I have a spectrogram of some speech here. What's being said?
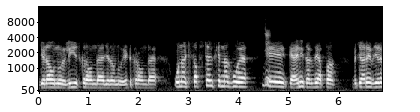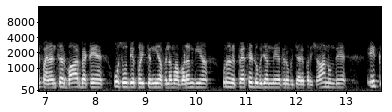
ਜਿਹੜਾ ਉਹਨੂੰ ਰਿਲੀਜ਼ ਕਰਾਉਂਦਾ ਹੈ ਜਿਹੜਾ ਉਹਨੂੰ ਹਿੱਟ ਕਰਾਉਂਦਾ ਹੈ। ਉਹਨਾਂ 'ਚ ਸਬਸਟੈਂਸ ਕਿੰਨਾ ਕੁ ਹੈ। ਇਹ ਕਹਿ ਨਹੀਂ ਸਕਦੇ ਆਪਾਂ। ਵਿਚਾਰੇ ਜਿਹੜੇ ਫਾਈਨੈਂਸਰ ਬਾਹਰ ਬੈਠੇ ਆ ਉਹ ਸੋਚਦੇ ਬੜੀ ਚੰਗੀਆਂ ਫਿਲਮਾਂ ਬਣਨਗੀਆਂ। ਉਹਨਾਂ ਦੇ ਪੈਸੇ ਡੁੱਬ ਜਾਂਦੇ ਆ ਫਿਰ ਉਹ ਵਿਚਾਰੇ ਪਰੇਸ਼ਾਨ ਹੁੰਦੇ ਆ। ਇੱਕ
